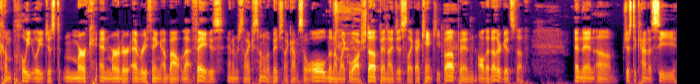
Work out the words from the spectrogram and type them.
completely just murk and murder everything about that phase. And I'm just like, son of a bitch. Like, I'm so old and I'm like washed up and I just like, I can't keep up and all that other good stuff. And then, um, just to kind of see,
